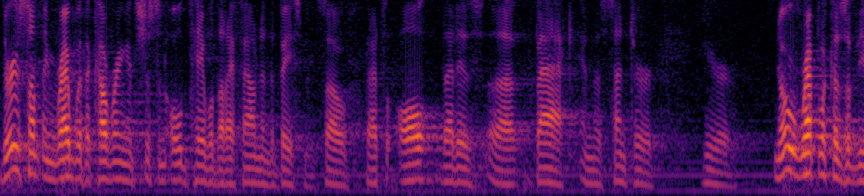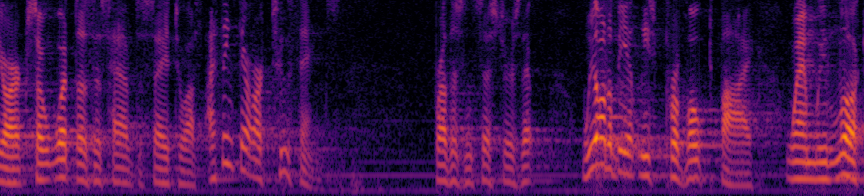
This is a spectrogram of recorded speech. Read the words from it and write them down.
There is something red with a covering. It's just an old table that I found in the basement. So that's all that is uh, back in the center here. No replicas of the ark. So what does this have to say to us? I think there are two things, brothers and sisters, that we ought to be at least provoked by when we look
